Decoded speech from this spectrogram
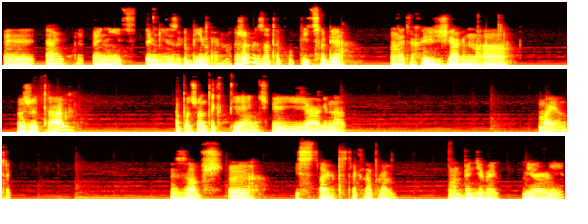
Także nic z tym nie zrobimy. Możemy za to kupić sobie e, trochę ziarna żyta. Na początek 5 i ziarna majątek zawsze i start tak naprawdę będziemy mieli.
